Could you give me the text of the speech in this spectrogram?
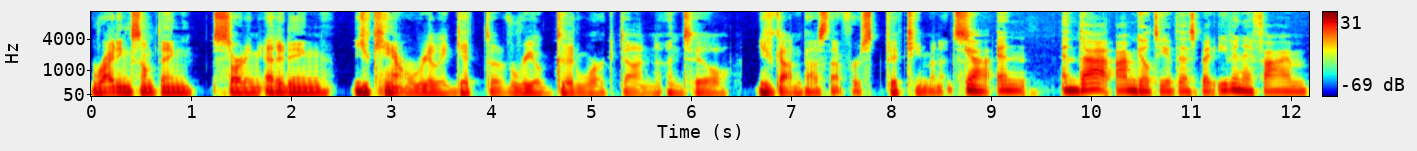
writing something, starting editing, you can't really get the real good work done until you've gotten past that first 15 minutes. Yeah. And, and that I'm guilty of this, but even if I'm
